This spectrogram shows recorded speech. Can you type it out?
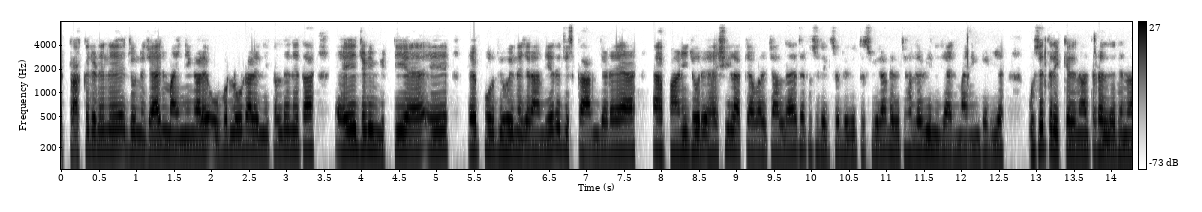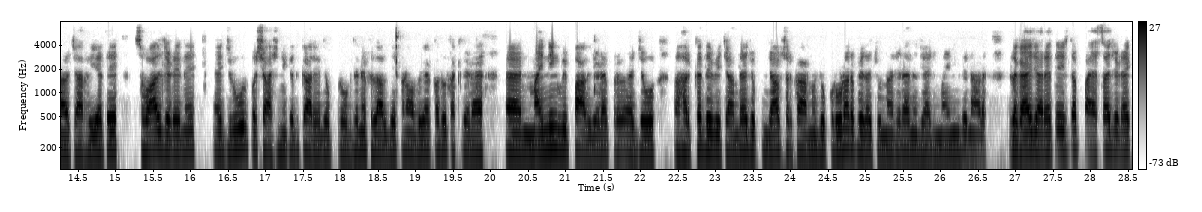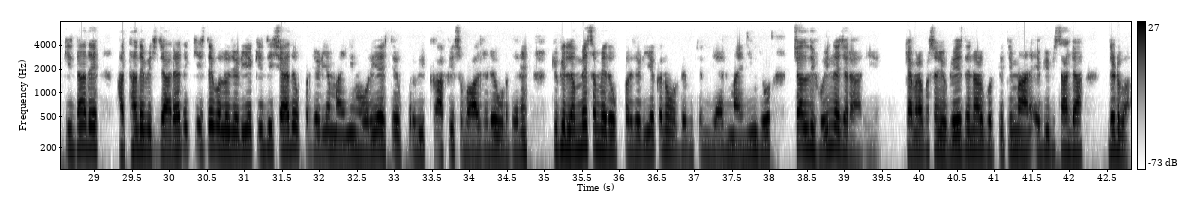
ਟਰੱਕ ਜਿਹੜੇ ਨੇ, ਜੋ ਨਜਾਇਜ਼ ਮਾਈਨਿੰਗ ਵਾਲੇ, ਓਵਰਲੋਡ ਵਾਲੇ ਨਿਕਲਦੇ ਨੇ, ਤਾਂ ਇਹ ਜਿਹੜੀ ਮਿੱਟੀ ਹੈ, ਇਹ ਭੁਰਦੀ ਹੋਈ ਨਜ਼ਰ ਆਉਂਦੀ ਹੈ ਤੇ ਜਿਸ ਕਾਰਨ ਜਿਹੜਾ ਹੈ ਪਾਣੀ ਜੋ ਰਿਹਾਇਸ਼ੀ ਇਲਾਕਿਆਂ ਵੱਲ ਚੱਲਦਾ ਹੈ ਤੇ ਤੁਸੀਂ ਦੇਖ ਸਕਦੇ ਹੋ ਕਿ ਤਸਵੀਰਾਂ ਦੇ ਵਿੱਚ ਹਲੇ ਵੀ ਨਜਾਇਜ਼ ਮਾਈਨਿੰਗ ਜਿਹੜੀ ਹੈ, ਉਸੇ ਤਰੀਕੇ ਦੇ ਨਾਲ, ਧੜੱਲੇ ਦੇ ਨਾਲ ਚੱਲ ਰਹੀ ਹੈ ਤੇ ਸਵਾਲ ਜਿਹੜੇ ਨੇ ਜ਼ਰੂਰ ਪ੍ਰਸ਼ਾਸਨਿਕ ਅਧਿਕਾਰੀਆਂ ਦੇ ਉੱਪਰ ਉੱਠਦੇ ਨੇ। ਫਿਲਹਾਲ ਦੇਖਣਾ ਹੋਵੇਗਾ ਕਦੋਂ ਤੱਕ ਜਿਹੜਾ ਹੈ ਮਾਈਨਿੰਗ ਵਿਭਾਗ ਜਿਹੜਾ ਪ੍ਰ- ਜੋ ਹਰਕਤ ਦੇ ਵਿੱਚ ਆਂਦਾ ਹੈ, ਜੋ ਪੰਜਾਬ ਸਰਕਾਰ ਨੂੰ ਜੋ ਕਰੋੜਾਂ ਰੁਪਏ ਦਾ ਚੂਨਾ ਜਿਹੜਾ ਨਜਾਇਜ਼ ਮਾਈਨਿੰਗ ਦੇ ਨਾਲ ਲਗਾਇਆ ਜਾ ਰਿਹਾ ਤੇ ਇਸ ਦਾ ਪੈਸਾ ਜਿਹੜਾ ਹੈ ਕਿਹਨਾਂ ਦੇ ਹੱਥਾਂ ਦੇ ਵਿੱਚ ਜਾ ਰਿਹਾ ਤੇ ਕਿਸ ਦੇ ਵੱਲੋਂ ਜਿਹੜੀ ਹੈ ਕਿਸ ਦੀ ਸ਼ਹਿ ਦੇ ਉੱਪਰ ਜਿਹੜੀਆਂ ਮਾਈਨਿੰਗ ਹੋ ਰਹੀ ਹੈ, ਇਸ ਦੇ ਉੱਪਰ ਵੀ ਕਾਫੀ ਸਵਾਲ ਜਿਹੜੇ ਉੱਠਦੇ ਨੇ, ਕਿਉਂਕਿ ਲੰਮੇ ਸਮੇਂ ਦੇ ਉੱਪਰ ਜਿਹੜੀ ਹੈ ਘਨੌਰ ਦੇ ਵਿੱਚ ਨਜਾਇਜ਼ ਮਾਈਨਿੰਗ ਜੋ ਚੱਲਦੀ ਹੋਈ ਨਜ਼ਰ ਆ ਰਹੀ ਹੈ। ਕੈਮਰਾ ਪਰਸਨ ਯੋਗੇਸ਼ ਦੇ ਨਾਲ ਗੁਰਪ੍ਰੀਤ ਮਾਨ ਏਬੀਪੀ ਸਾਂਝਾ ਦਿੜਵਾ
